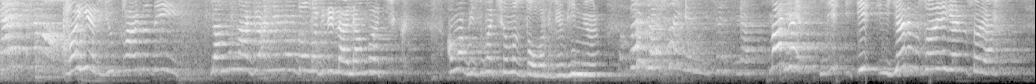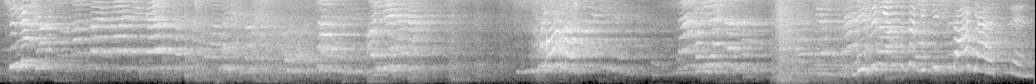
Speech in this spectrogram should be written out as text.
Gel Mina. Hayır yukarıda değil. Yangın merdivenlerinin orada olabilirler. Lamba açık. Ama bizim açığımız da olabilir bilmiyorum. Bence aşağı inelim bir tane. Bence y- y- yarımız oraya yarımız oraya. Siz üçünüz. Arda. Bizim yanımıza bir kişi daha gelsin.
